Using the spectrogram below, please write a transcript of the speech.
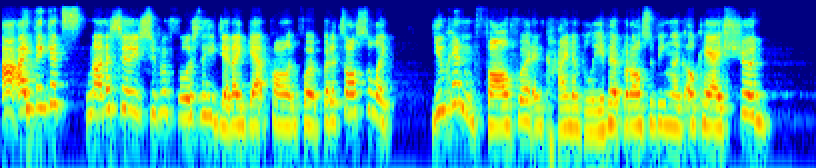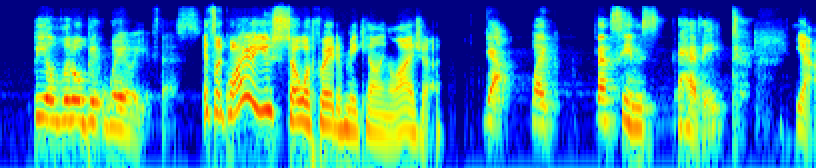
I, I think it's not necessarily super foolish that he did. I get falling for it, but it's also like you can fall for it and kind of believe it, but also being like, okay, I should be a little bit wary of this. It's like, why are you so afraid of me killing Elijah? Yeah, like that seems heavy. Yeah.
